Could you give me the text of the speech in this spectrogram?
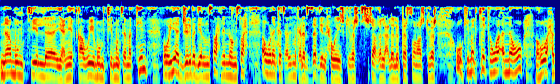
ممثل آه، يعني قوي ممثل متمكن وهي التجربة ديال المسرح لأنه المسرح اولا كتعلمك على بزاف ديال الحوايج كيفاش تشتغل على le personnage كيفاش وكما قلت لك هو أنه هو واحد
